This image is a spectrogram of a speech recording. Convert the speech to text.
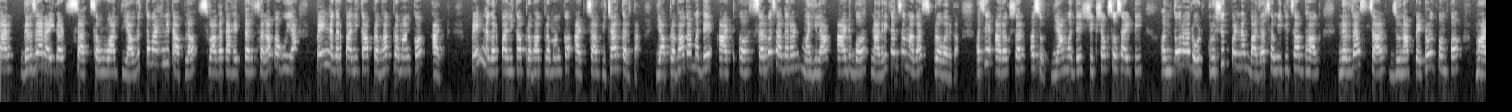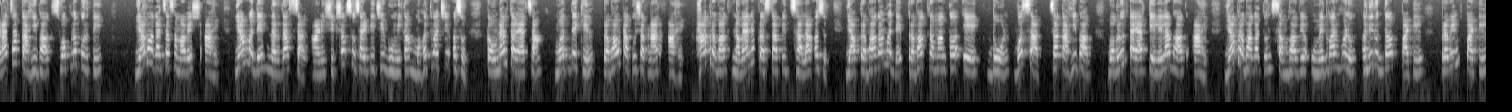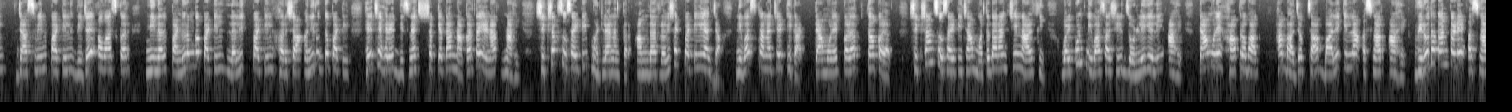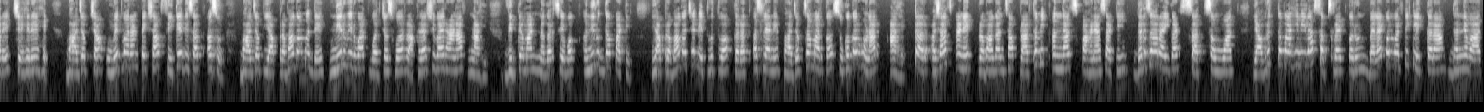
नमस्कार. गरजा रायगड सात संवाद या वृत्तवाहिनीत आपलं स्वागत आहे. तर चला पाहूया पेण नगरपालिका प्रभाग क्रमांक आठ. पेण नगरपालिका प्रभाग क्रमांक आठचा विचार करता. या प्रभागामध्ये आठ अ सर्वसाधारण महिला आठ ब नागरिकांचा मागास प्रवर्ग असे आरक्षण असून यामध्ये शिक्षक सोसायटी अंतोरा रोड कृषी उत्पन्न बाजार समितीचा भाग नरदास चाळ जुना पेट्रोल पंप म्हाडाचा काही भाग स्वप्नपूर्ती या भागांचा समावेश आहे. यामध्ये नरदास चाल आणि शिक्षक सोसायटीची भूमिका महत्वाची असून कौंडाल तळ्याचा मत देखील प्रभाव टाकू शकणार आहे. हा प्रभाग नव्याने प्रस्थापित झाला असून या प्रभागामध्ये प्रभाग क्रमांक एक दोन व सात चा काही भाग वगळून तयार केलेला भाग आहे. या प्रभागातून संभाव्य उमेदवार म्हणून अनिरुद्ध पाटील प्रवीण पाटील जास्विन पाटील विजय अवासकर मिनल पांडुरंग पाटील ललित पाटील हर्षा अनिरुद्ध पाटील हे चेहरे दिसण्याची शक्यता नाकारता येणार नाही. शिक्षक सोसायटी म्हटल्यानंतर आमदार रविशेठ पाटील यांच्या निवासस्थानाचे ठिकाण. त्यामुळे कळत न कळत. शिक्षण सोसायटीच्या मतदारांची नाळफी वैकुंठ निवासाशी जोडली गेली आहे. त्यामुळे हा प्रभाग हा भाजपचा बालेकिल्ला असणार आहे. विरोधकांकडे असणारे चेहरे हे भाजपच्या उमेदवारांपेक्षा फिके दिसत असून भाजप या प्रभागामध्ये निर्विवाद वर्चस्व राखल्याशिवाय राहणार नाही. विद्यमान नगरसेवक अनिरुद्ध पाटील ह्या प्रभागाचे नेतृत्व करत असल्याने भाजपचा मार्ग सुखकर होणार आहे. तर अशाच अनेक प्रभागांचा प्राथमिक अंदाज पाहण्यासाठी गरजा रायगड सात संवाद या वृत्तवाहिनीला सबस्क्राईब करून बेलायकॉन वरती क्लिक करा. धन्यवाद.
